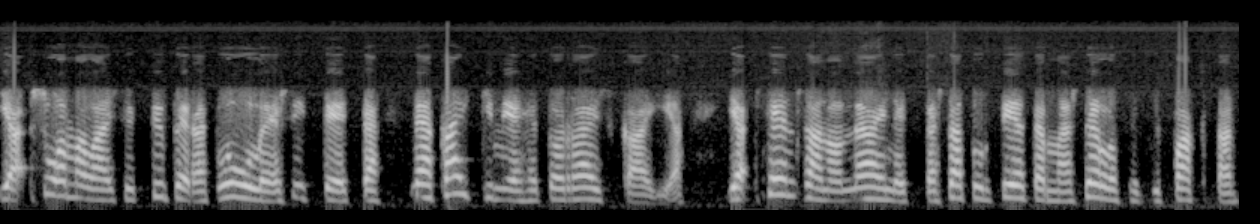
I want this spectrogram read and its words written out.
ja suomalaiset typerät luulee sitten, että nämä kaikki miehet on raiskaajia. Ja sen sanon näin, että satun tietämään sellaisenkin faktan,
